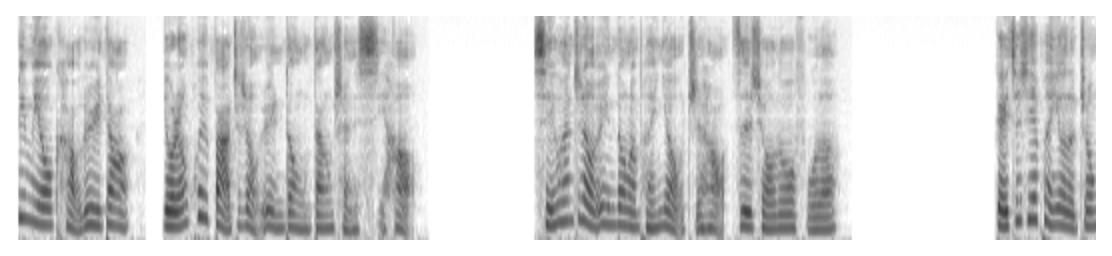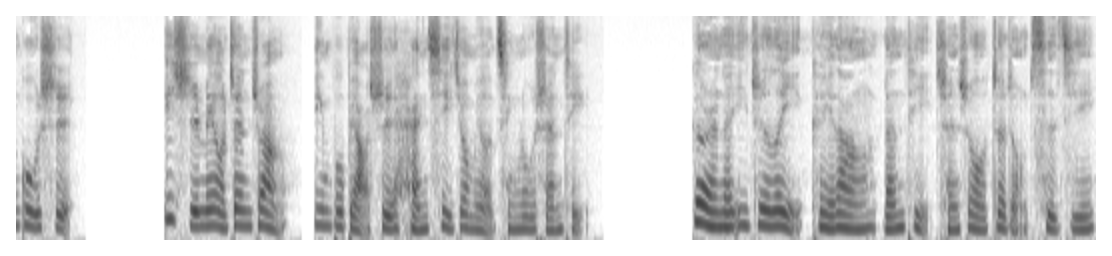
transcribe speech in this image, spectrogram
并没有考虑到有人会把这种运动当成喜好。喜欢这种运动的朋友只好自求多福了。给这些朋友的忠告是：一时没有症状，并不表示寒气就没有侵入身体。个人的意志力可以让人体承受这种刺激，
